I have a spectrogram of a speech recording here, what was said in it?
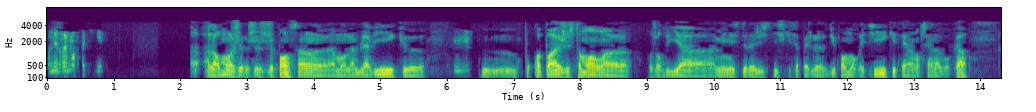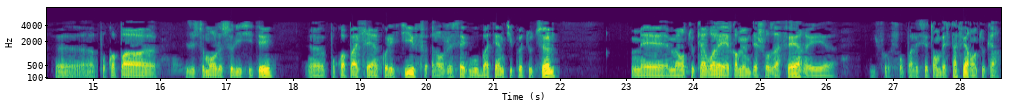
On est vraiment fatigué. Alors moi, je, je, je pense, hein, à mon humble avis, que mhm. hum, pourquoi pas justement euh, aujourd'hui il y a un ministre de la Justice qui s'appelle Dupont-Moretti, qui était un ancien avocat. Euh, pourquoi pas justement le solliciter. Euh, pourquoi pas créer un collectif Alors je sais que vous battez un petit peu toute seule, mais, mais en tout cas voilà, il y a quand même des choses à faire et euh, il faut, faut pas laisser tomber cette affaire en tout cas.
